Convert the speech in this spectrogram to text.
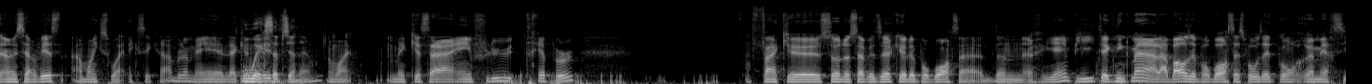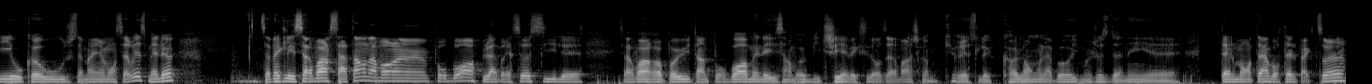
un service, à moins qu'il soit exécrable, là, mais la qualité ou exceptionnel. Ouais. Mais que ça influe très peu. Fait que ça, ça veut dire que le pourboire, ça donne rien. Puis techniquement, à la base, le pourboire, c'est supposé être pour remercier au cas où justement il y a un bon service. Mais là, ça fait que les serveurs s'attendent à avoir un pourboire. Puis là, après ça, si le serveur n'a pas eu tant de pourboire, mais là, il s'en va bitcher avec ses autres serveurs. Je suis comme curieux, le colon là-bas, il m'a juste donné euh, tel montant pour telle facture.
